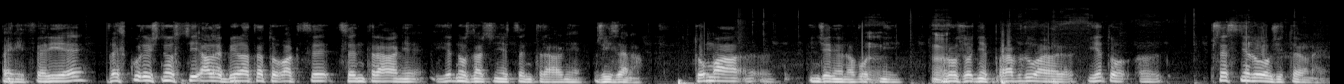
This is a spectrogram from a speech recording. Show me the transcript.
periferie. Ve skutečnosti ale byla tato akce centrálně, jednoznačně centrálně řízena. To má eh, inženýr Novotný hmm. Rozhodně pravdu a je to eh, přesně doložitelné.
